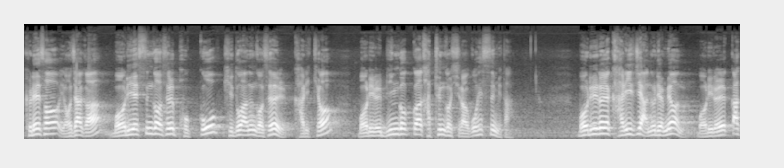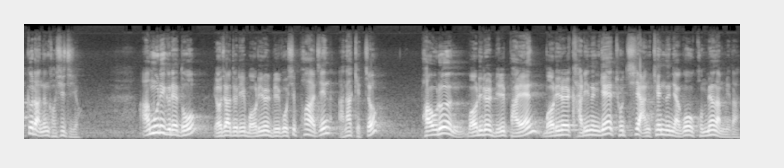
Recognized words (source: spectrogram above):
그래서 여자가 머리에 쓴 것을 벗고 기도하는 것을 가리켜 머리를 민 것과 같은 것이라고 했습니다. 머리를 가리지 않으려면 머리를 깎으라는 것이지요. 아무리 그래도 여자들이 머리를 밀고 싶어 하진 않았겠죠? 바울은 머리를 밀 바엔 머리를 가리는 게 좋지 않겠느냐고 권면합니다.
